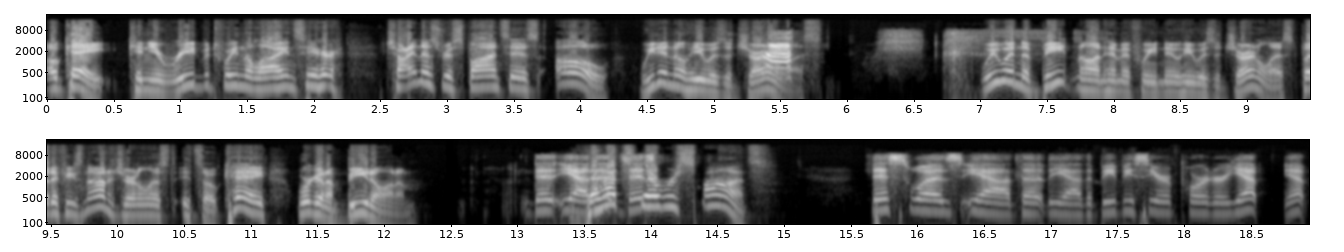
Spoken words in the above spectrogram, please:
Okay, can you read between the lines here? China's response is, "Oh, we didn't know he was a journalist. we wouldn't have beaten on him if we knew he was a journalist. But if he's not a journalist, it's okay. We're going to beat on him." Th- yeah, th- that's this their response. This was yeah the yeah the BBC reporter. Yep, yep.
